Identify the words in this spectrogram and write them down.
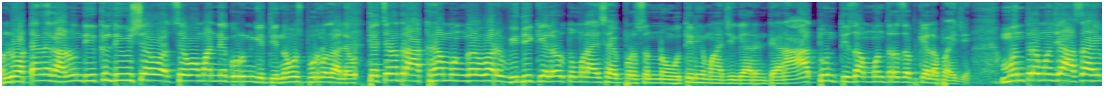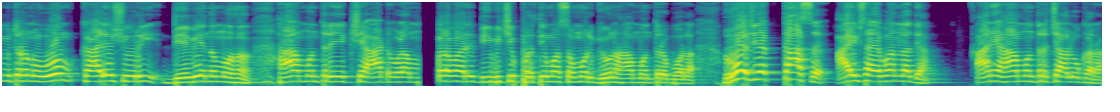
लोटांगणे घालून देखील देवी सेवा सेवा मान्य करून घेते. नवस पूर्ण झाल्यावर. त्याच्यानंतर अकरा मंगळवार विधी केल्यावर तुम्हाला आई साहेब प्रसन्न होतील हे माझी गॅरंटी आहे. आणि आतून तिचा मंत्र जप केला पाहिजे. मंत्र म्हणजे असा आहे मित्रांनो ओम काळेश्वरी देवे नमः. हा मंत्र एकशे आठ वेळा मंगळवारी देवीची प्रतिमा समोर घेऊन हा मंत्र बोला. रोज एक तास आई साहेबांना द्या आणि हा मंत्र चालू करा.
